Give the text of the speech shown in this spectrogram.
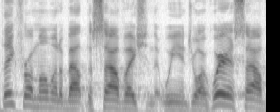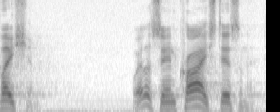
Think for a moment about the salvation that we enjoy. Where is salvation? Well, it's in Christ, isn't it?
